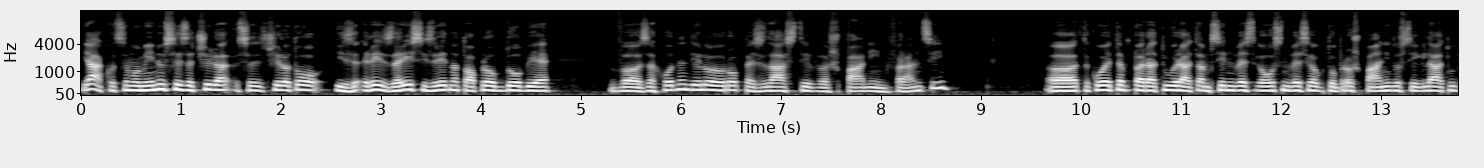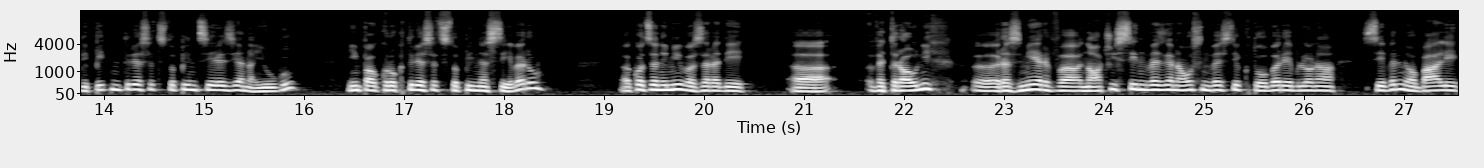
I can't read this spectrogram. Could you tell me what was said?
Ja, kot sem omenil, se je začelo, se je začelo to iz, res, res izredno toplo obdobje v zahodnem delu Evrope, zlasti v Španiji in Franciji. Uh, tako je temperatura tam 27-28 oktober v Španiji dosegla tudi 35 stopinj Celzija na jugu in pa okrog 30 stopinj na severu. Uh, kot zanimivo, zaradi uh, vetrovnih uh, razmer v noči 27 na 28 oktober je bilo na severni obali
